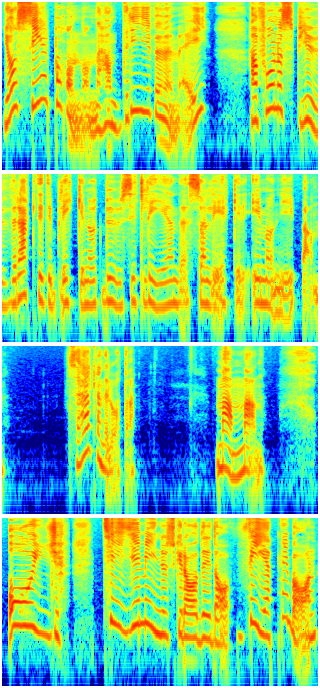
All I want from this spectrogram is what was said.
Jag ser på honom när han driver med mig han får något spjuveraktigt i blicken och ett busigt leende som leker i mungipan. Så här kan det låta. Mamman. Oj! 10 minusgrader idag. Vet ni barn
